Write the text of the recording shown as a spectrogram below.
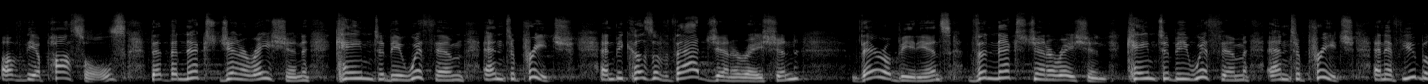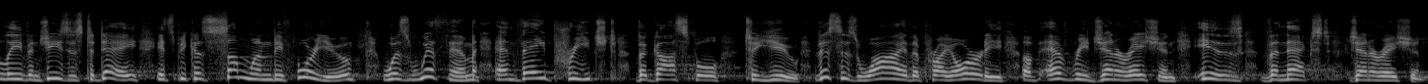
of the apostles that the next generation came to be with him and to preach. And because of that generation, their obedience, the next generation came to be with him and to preach. And if you believe in Jesus today, it's because someone before you was with him and they preached the gospel to you. This is why the priority of every generation is the next generation.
